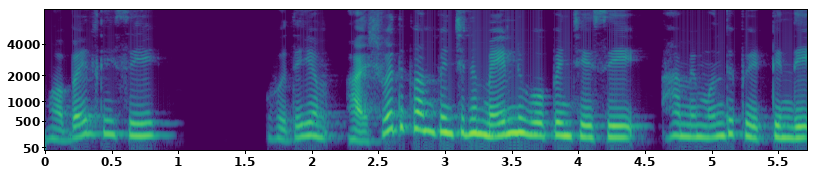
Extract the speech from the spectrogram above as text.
మొబైల్ తీసి ఉదయం అశ్వథ్ పంపించిన మెయిల్ని ఓపెన్ చేసి ఆమె ముందు పెట్టింది.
